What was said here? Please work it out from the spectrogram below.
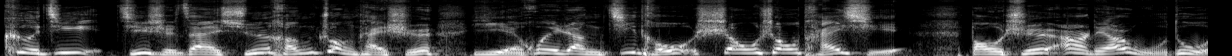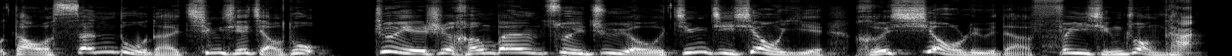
客机即使在巡航状态时，也会让机头稍稍抬起，保持2.5度到3度的倾斜角度。这也是航班最具有经济效益和效率的飞行状态。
